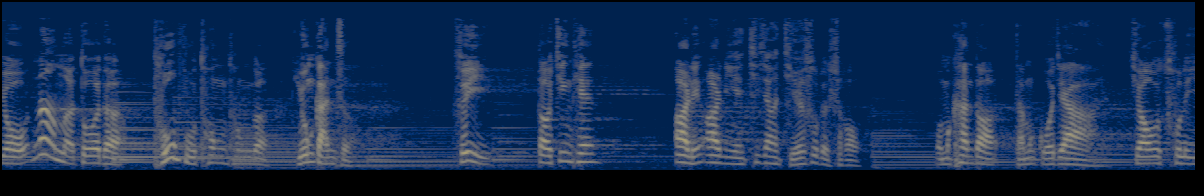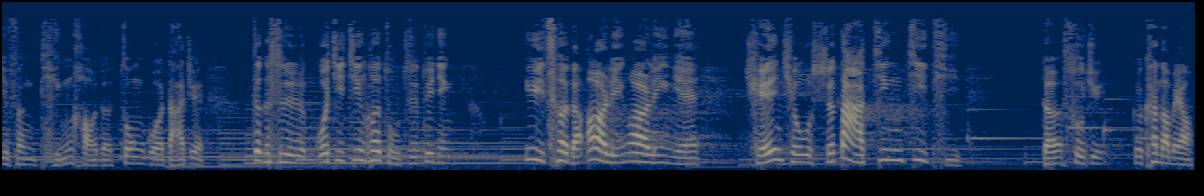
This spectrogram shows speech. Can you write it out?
有那么多的普普通通的勇敢者，所以到今天，二零二零年即将结束的时候。我们看到咱们国家交出了一份挺好的中国答卷，这个是国际经合组织最近预测的2020年全球十大经济体的数据，各位看到没有？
